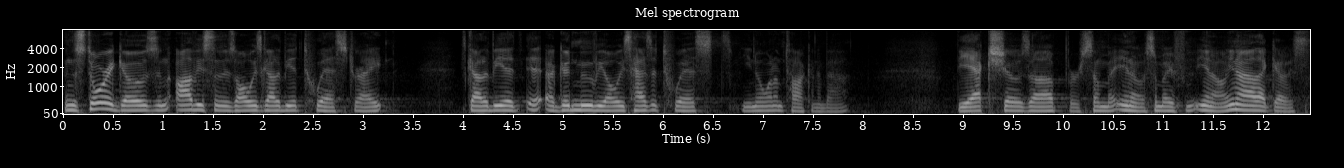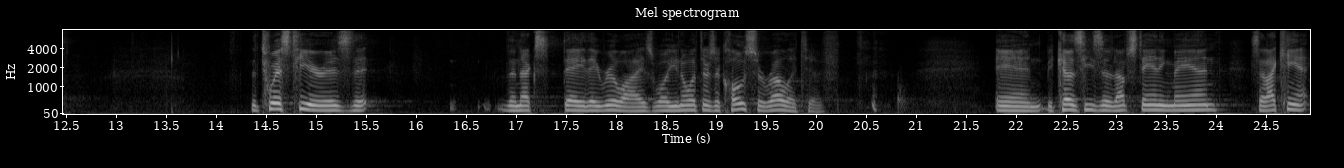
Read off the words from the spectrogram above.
And the story goes, and obviously, there's always got to be a twist, right? It's got to be a, a good movie, always has a twist. You know what I'm talking about. The ex shows up, or somebody, you know, somebody from, you know, you know how that goes. The twist here is that the next day they realize, well, you know what, there's a closer relative. And because he's an upstanding man, said, I can't,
